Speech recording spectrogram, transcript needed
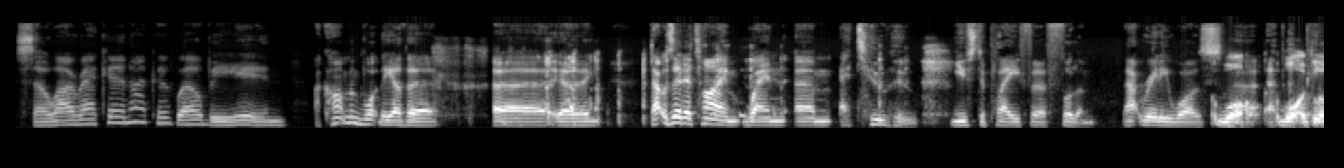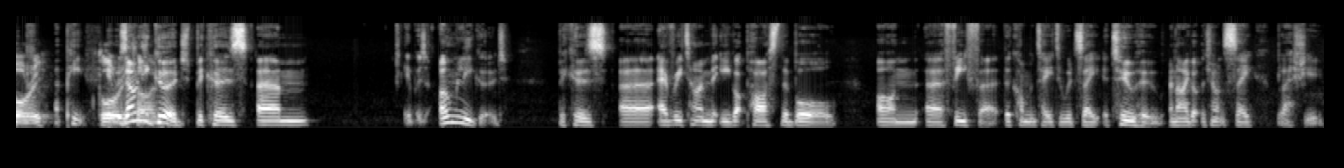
So I reckon I could well be in. I can't remember what the other uh, the other thing. That was at a time when um, Etuhu used to play for Fulham. That really was what uh, a, what a, a glory. A peak. Glory it was only time. good because um, it was only good because uh, every time that he got past the ball on uh, FIFA, the commentator would say "Tuhu," and I got the chance to say "Bless you."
